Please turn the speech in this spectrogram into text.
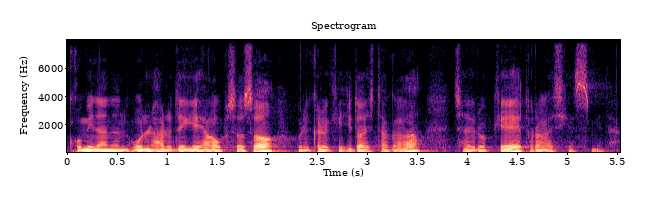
고민하는 오늘 하루 되게 하옵소서. 우리 그렇게 기도하시다가 자유롭게 돌아가시겠습니다.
